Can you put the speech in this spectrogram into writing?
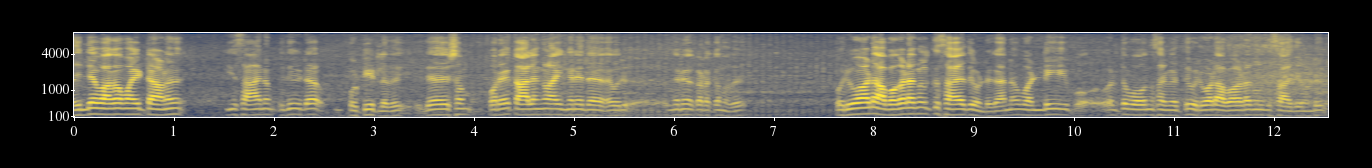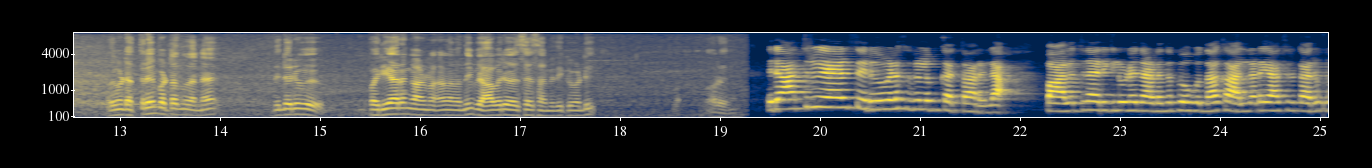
അതിന്റെ ഭാഗമായിട്ടാണ് ഈ സാധനം ഇത് ഇവിടെ പൊട്ടിയിട്ടുള്ളത്. ഏകദേശം കുറേ കാലങ്ങളായി ഇങ്ങനെ ഒരു ഇങ്ങനെ കിടക്കുന്നത്. ഒരുപാട് അപകടങ്ങൾക്ക് സാധ്യതയുണ്ട്. കാരണം വണ്ടി എടുത്ത് പോകുന്ന സമയത്ത് ഒരുപാട് അപകടങ്ങൾക്ക് സാധ്യതയുണ്ട്. അതുകൊണ്ട് എത്രയും പെട്ടെന്ന് തന്നെ ഇതിന്റെ ഒരു പരിഹാരം കാണണമെന്ന് വ്യാപാര വ്യവസായ സമിതിക്ക് വേണ്ടി പറയുന്നു. രാത്രിയായാൽ തെരുവുവിളക്കുകളും കത്താറില്ല. പാലത്തിനരികിലൂടെ നടന്നു പോകുന്ന കാൽനട യാത്രക്കാരും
